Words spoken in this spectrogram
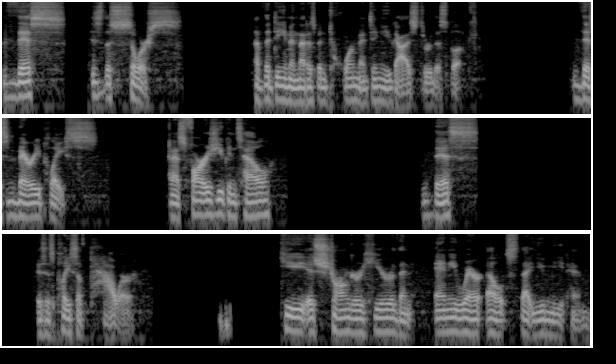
This is the source of the demon that has been tormenting you guys through this book. This very place. And as far as you can tell, this is his place of power. He is stronger here than anywhere else that you meet him.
